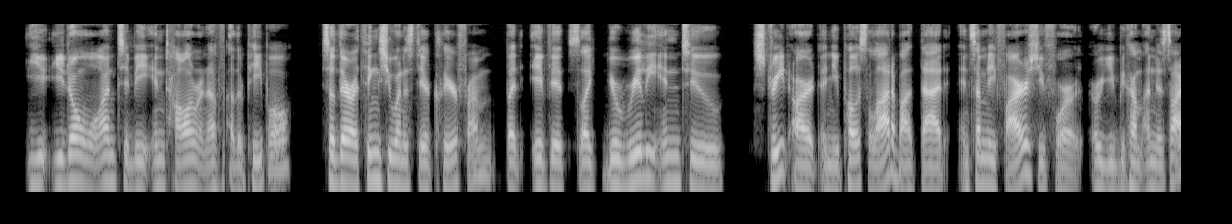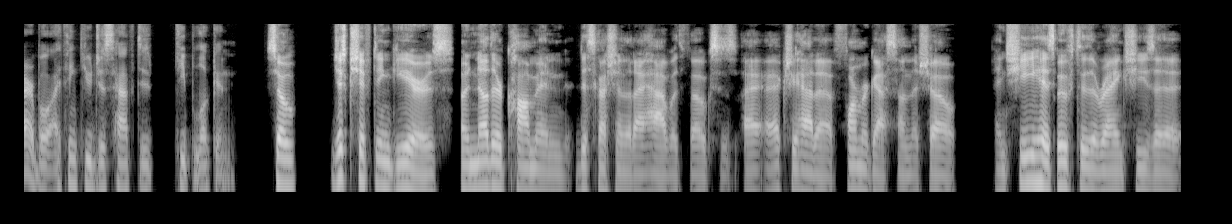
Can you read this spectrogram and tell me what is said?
You you don't want to be intolerant of other people. So there are things you want to steer clear from. But if it's like you're really into street art and you post a lot about that and somebody fires you for it or you become undesirable, I think you just have to keep looking. So just shifting gears, another common discussion that I have with folks is I actually had a former guest on the show and she has moved through the ranks. She's a,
